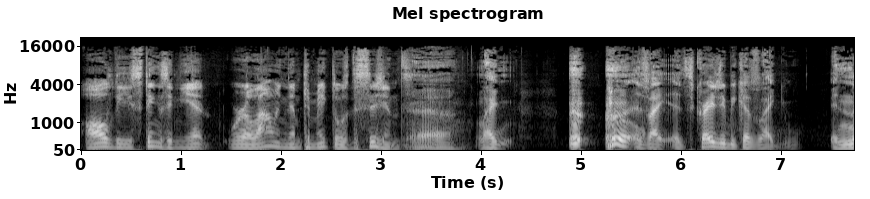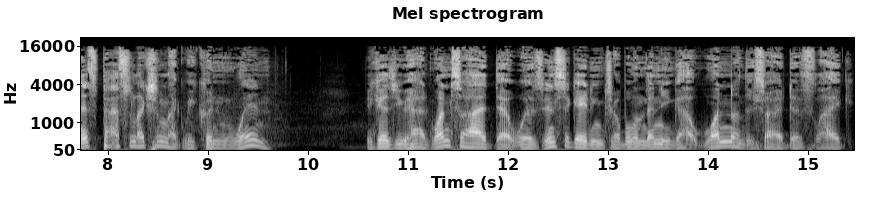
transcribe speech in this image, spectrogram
all these things and yet we're allowing them to make those decisions Yeah. Like it's like it's crazy because like in this past election, like we couldn't win because you had one side that was instigating trouble, and then you got one other side that's like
